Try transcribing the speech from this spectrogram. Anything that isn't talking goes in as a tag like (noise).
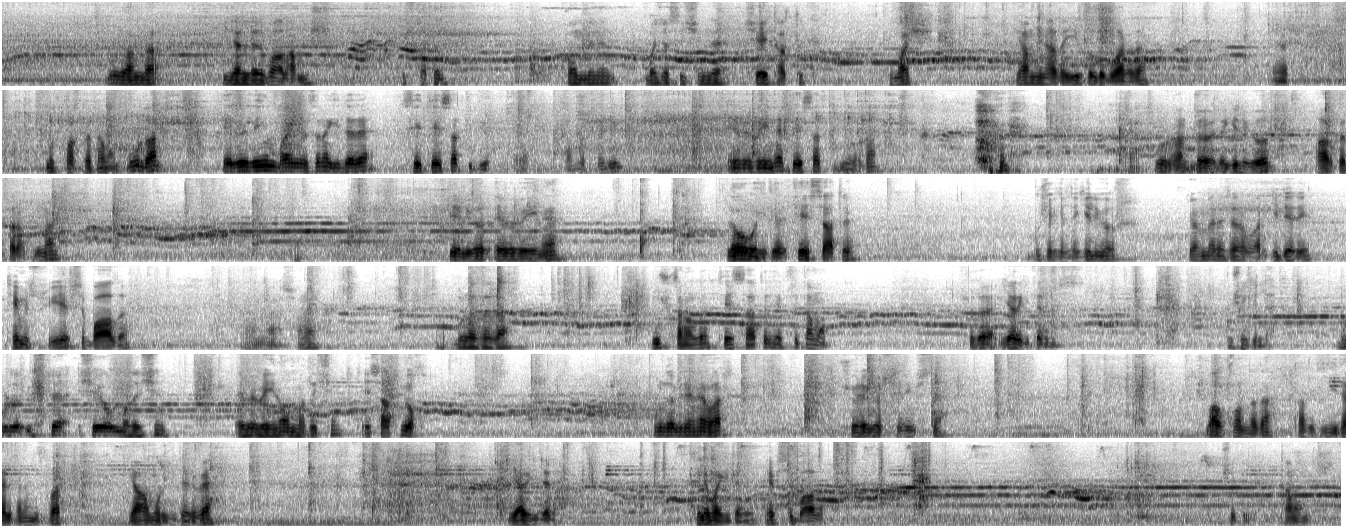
Buradan da giderleri bağlanmış. Üst katın. Kombinin bacası içinde şey taktık. Kumaş. Yan binada yıkıldı bu arada. Evet. Mutfakta tamam. Buradan ebeveyn banyosuna gidere şey, tesisat gidiyor. Evet. Onu da söyleyeyim. Ebeveyne tesisat gidiyor oradan. (laughs) evet, buradan böyle geliyor. Arka tarafından. Geliyor ebeveyne. Lavabo gideri tesisatı bu şekilde geliyor. Gömme rezervuar gideri, temiz suyu hepsi bağlı. Ondan sonra burada da duş kanalı, tesisatı hepsi tamam. Şurada yer giderimiz. Bu şekilde. Burada üstte şey olmadığı için ebeveyn olmadığı için tesisatı yok. Burada bir de ne var? Şöyle göstereyim size. Balkonda da tabii ki giderlerimiz var. Yağmur gideri ve yer gideri. Klima gideri. Hepsi bağlı. Şekilde. Tamamdır.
